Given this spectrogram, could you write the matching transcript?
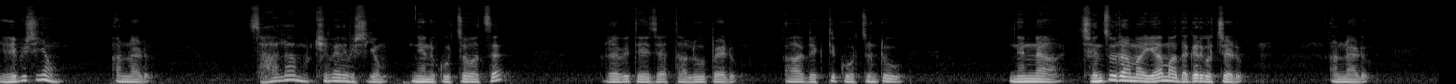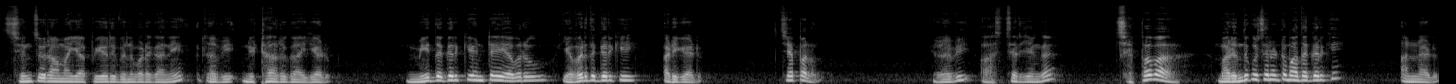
ఏ విషయం? అన్నాడు. చాలా ముఖ్యమైన విషయం. నేను కూర్చోవచ్చా? రవితేజ తలూపాడు. ఆ వ్యక్తి కూర్చుంటూ నిన్న చెంచురామయ్య మా దగ్గరికి వచ్చాడు అన్నాడు. చెంచురామయ్య పేరు వినబడగానే రవి నిఠారుగా అయ్యాడు. మీ దగ్గరికి అంటే ఎవరు? ఎవరి దగ్గరికి? అడిగాడు. చెప్పను. రవి ఆశ్చర్యంగా చెప్పవా? మరెందుకు వచ్చినట్టు మా దగ్గరికి? అన్నాడు.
